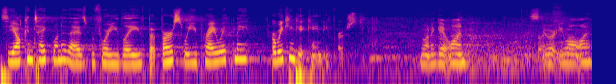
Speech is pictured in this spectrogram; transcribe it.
So y'all can take one of those before you leave. But first, will you pray with me? Or we can get candy first. You want to get one? Stuart, you want one?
